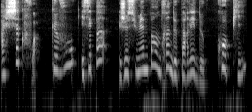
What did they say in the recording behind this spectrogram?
À chaque fois que vous, et c'est pas, je suis même pas en train de parler de copie,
